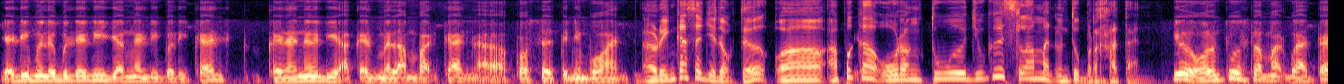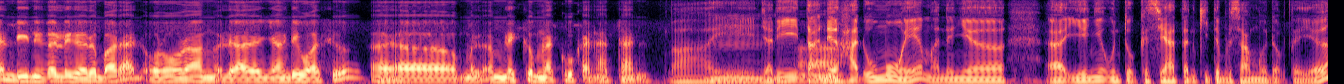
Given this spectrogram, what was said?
jadi benda-benda ni jangan diberikan kerana dia akan melambatkan uh, proses penyembuhan Uh, ringkas saja doktor, uh, apakah orang tua juga selamat untuk berkhatan? ya orang tua selamat berhatan di negara-negara barat orang-orang uh, yang dewasa uh, mereka melakukan hatan Baik. Hmm. Jadi tak ada had umur ya, maknanya uh, ianya untuk kesihatan kita bersama doktor ya.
